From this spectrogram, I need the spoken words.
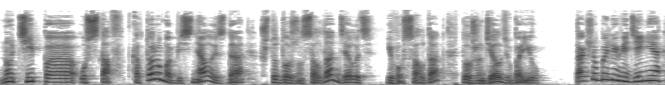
ну, типа устав, в котором объяснялось, да, что должен солдат делать, его солдат должен делать в бою. Также были введения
